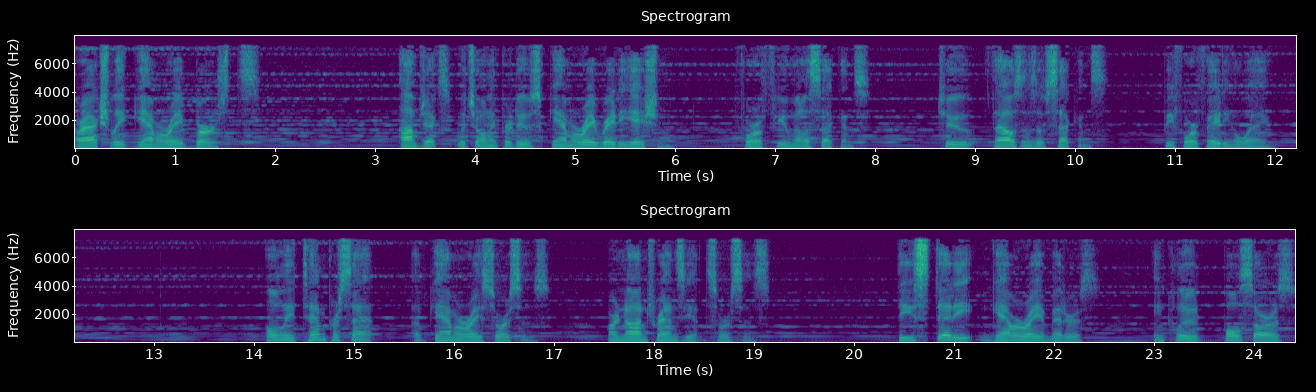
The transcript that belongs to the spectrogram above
are actually gamma ray bursts, objects which only produce gamma ray radiation for a few milliseconds to thousands of seconds before fading away. Only 10% of gamma ray sources are non transient sources. These steady gamma ray emitters include pulsars,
